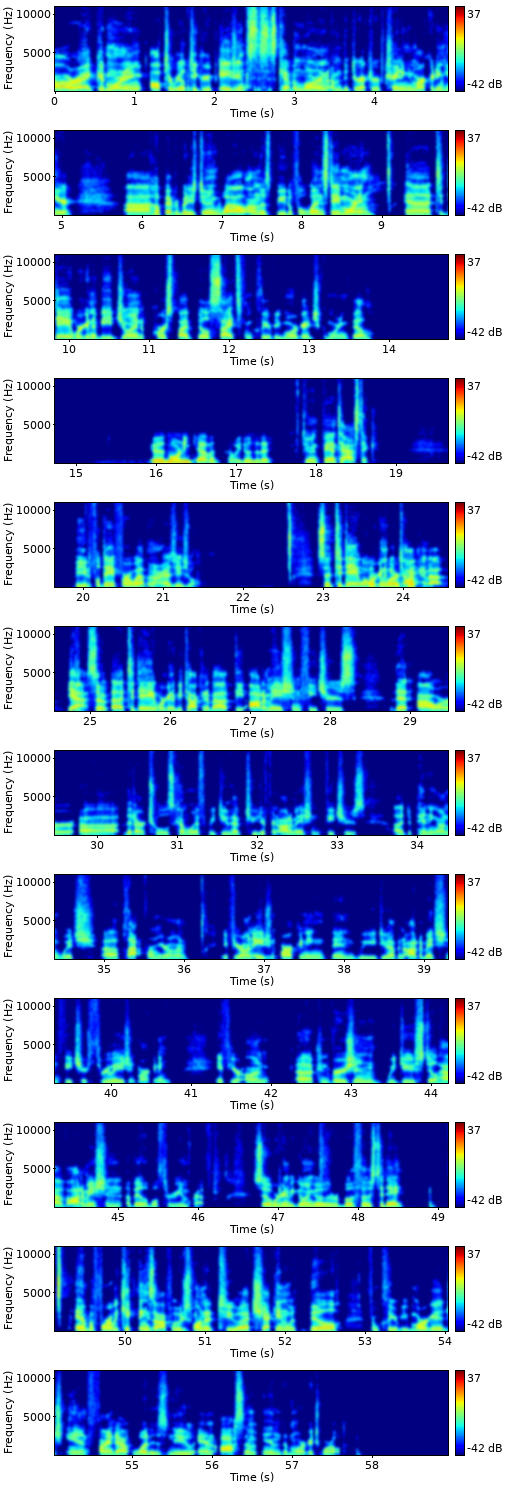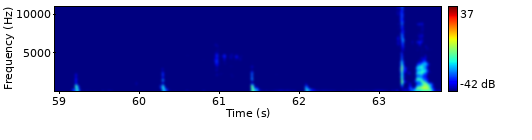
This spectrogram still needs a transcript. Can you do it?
All right. Good morning, Alta Realty Group agents. This is Kevin Lauren. I'm the Director of Training and Marketing here. I uh, hope everybody's doing well on this beautiful Wednesday morning. Uh, today, we're going to be joined, of course, by Bill Seitz from Clearview Mortgage. Good morning, Bill. Good morning, Kevin. How are you doing today? Doing fantastic. Beautiful day for a webinar, as usual. So today, what of we're going to be talking about, yeah. So uh, today, we're going to be talking about the automation features that our uh, that our tools come with. We do have two different automation features uh, depending on which uh, platform you're on. If you're on agent marketing, then we do have an automation feature through agent marketing. If you're on uh, conversion, we do still have automation available through Imprev. So we're going to be going over both of those today. And before we kick things off, we just wanted to uh, check in with Bill from Clearview Mortgage and find out what is new and awesome in the mortgage world. Bill?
